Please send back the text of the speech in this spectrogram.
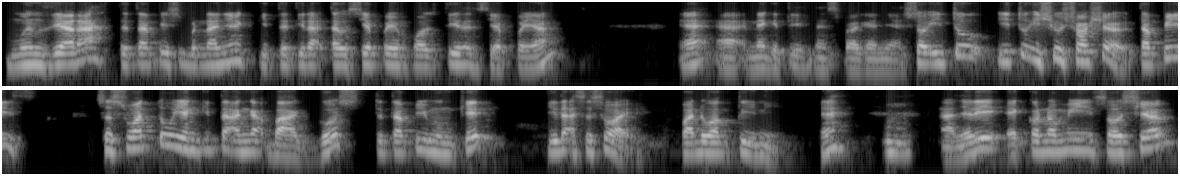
menziarah tetapi sebenarnya kita tidak tahu siapa yang positif dan siapa yang ya, uh, negatif dan sebagainya. So itu itu isu sosial tapi sesuatu yang kita anggap bagus tetapi mungkin tidak sesuai pada waktu ini. Ya. Hmm. Nah, jadi ekonomi sosial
